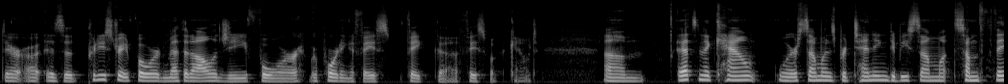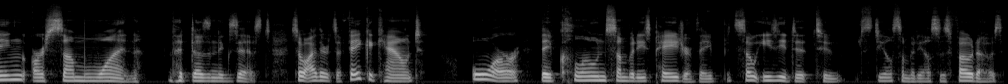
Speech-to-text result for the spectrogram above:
there is a pretty straightforward methodology for reporting a face fake uh, Facebook account. Um, that's an account where someone's pretending to be some something or someone that doesn't exist. So either it's a fake account or they've cloned somebody's page or they it's so easy to, to steal somebody else's photos.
